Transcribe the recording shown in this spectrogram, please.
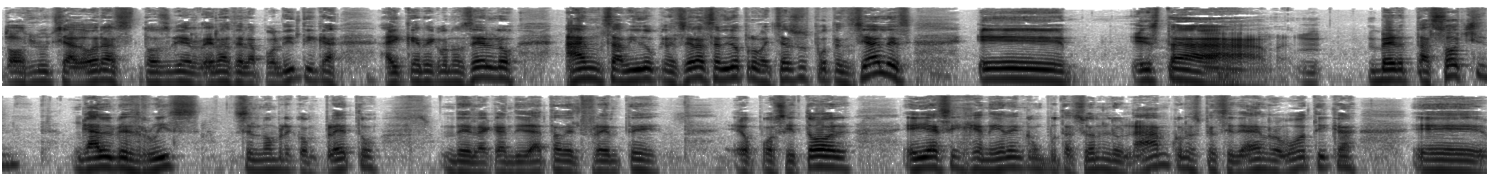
dos luchadoras, dos guerreras de la política, hay que reconocerlo, han sabido crecer, han sabido aprovechar sus potenciales. esta Berta Xochitl Galvez Ruiz es el nombre completo de la candidata del frente opositor. Ella es ingeniera en computación en la UNAM con especialidad en robótica. Eh,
